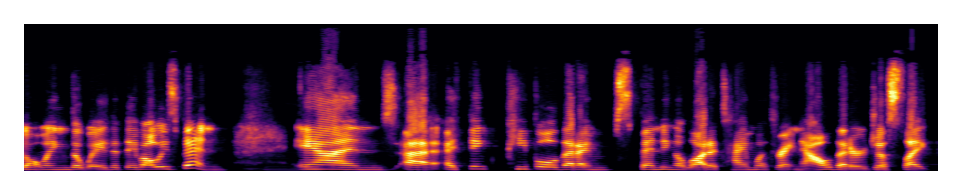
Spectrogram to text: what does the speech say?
going the way that they've always been. Mm-hmm. And uh, I think people that I'm spending a lot of time with right now that are just like,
